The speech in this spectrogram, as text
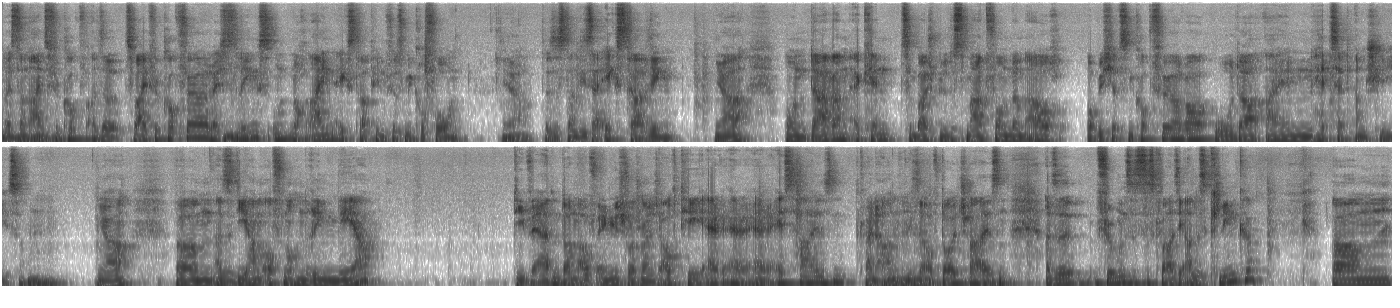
Da ist dann eins für Kopf, also zwei für Kopfhörer, rechts, links und noch ein extra Pin fürs Mikrofon. Ja. Das ist dann dieser extra Ring. Ja, und daran erkennt zum Beispiel das Smartphone dann auch, ob ich jetzt einen Kopfhörer oder ein Headset anschließe. Ja, ähm, also die haben oft noch einen Ring mehr. Die werden dann auf Englisch wahrscheinlich auch TRRRS heißen. Keine Ahnung, wie sie auf Deutsch heißen. Also für uns ist das quasi alles Klinke. Ähm,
